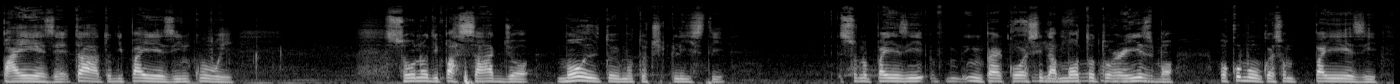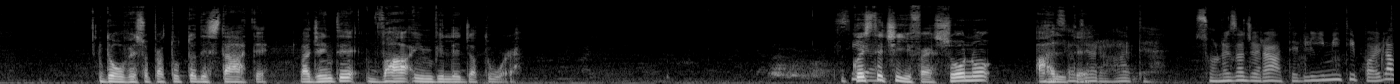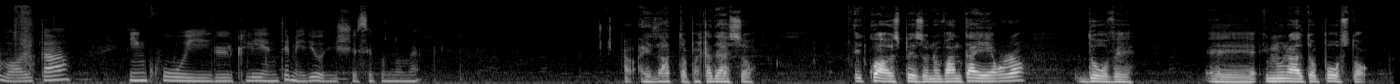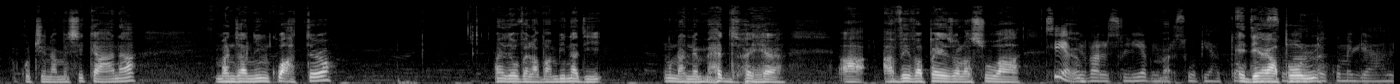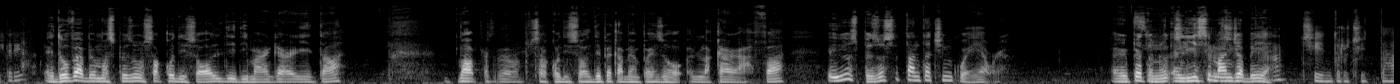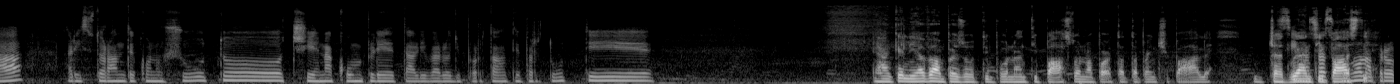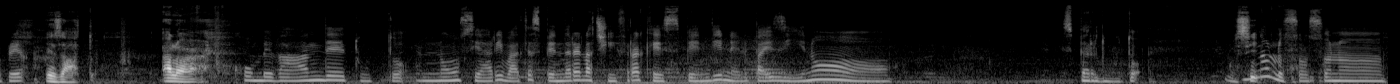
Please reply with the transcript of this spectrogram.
paese, tra l'altro di paesi in cui sono di passaggio molto i motociclisti, sono paesi in percorsi Sì, da mototurismo o comunque sono paesi dove soprattutto d'estate la gente va in villeggiatura. Sì, Queste eh. cifre sono alte. Esagerate, sono esagerate, limiti poi la volta in cui il cliente medio esce, secondo me. No, esatto, perché adesso qua ho speso 90 euro dove eh, in un altro posto, cucina messicana, mangiando in quattro, dove la bambina di un anno e mezzo era, ha- aveva preso la sua Sì, aveva il, lì aveva il suo piatto Ed era Paul- come gli altri. e dove abbiamo speso un sacco di soldi di margarita, ma un sacco di soldi perché abbiamo preso la caraffa e io ho speso 75 euro. E ripeto, Sì, e lì si mangia città, bene. Centro città, ristorante conosciuto, cena completa a livello di portate per tutti. E anche lì avevamo preso tipo un antipasto, una portata principale, cioè Sì, due antipasti. la propria Esatto. Allora, con bevande, tutto. Non si è arrivati a spendere la cifra che spendi nel paesino sperduto. sì, Non lo so, sono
